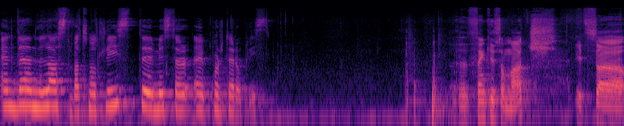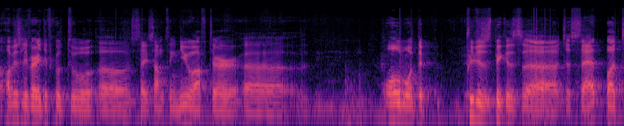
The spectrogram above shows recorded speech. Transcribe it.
And then last but not least, uh, Mr. Uh, Portero, please. Uh, thank you so much. It's uh, obviously very difficult to uh, say something new after uh, all what the previous speakers just said, but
